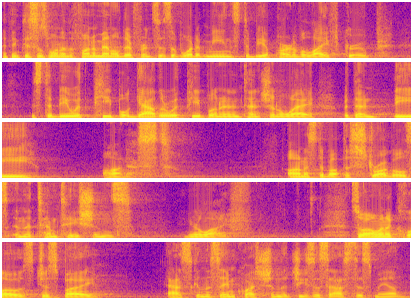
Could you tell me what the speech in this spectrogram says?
I think this is one of the fundamental differences of what it means to be a part of a life group is to be with people, gather with people in an intentional way, but then be honest honest about the struggles and the temptations in your life. So I want to close just by asking the same question that Jesus asked this man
